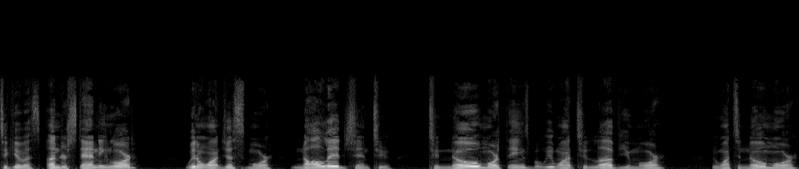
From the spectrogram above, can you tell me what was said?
to give us understanding, Lord. We don't want just more knowledge and to, to know more things, but we want to love you more. We want to know more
